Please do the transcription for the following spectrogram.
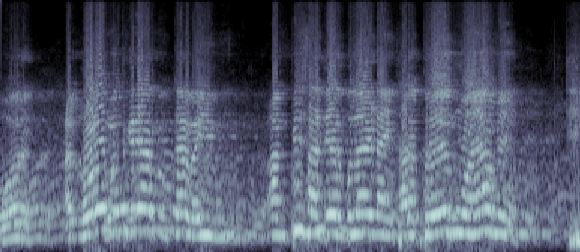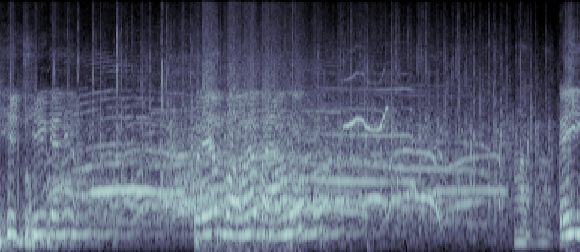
और रोड़ो मत कह भाई अनपी सा देर बुलाए टाइम थारा प्रेम हुआ मैं ठीक है नहीं प्रेम भाव है वो हाँ, कई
